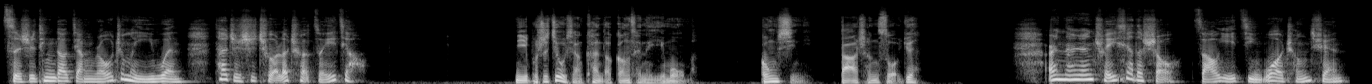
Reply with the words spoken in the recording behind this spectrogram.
此时听到蒋柔这么一问，他只是扯了扯嘴角：“你不是就想看到刚才那一幕吗？恭喜你达成所愿。”而男人垂下的手早已紧握成拳，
